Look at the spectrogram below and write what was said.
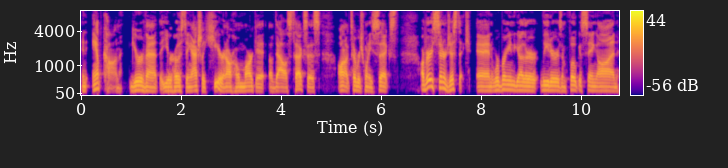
and AmpCon, your event that you're hosting actually here in our home market of Dallas, Texas, on October 26th are very synergistic. And we're bringing together leaders and focusing on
